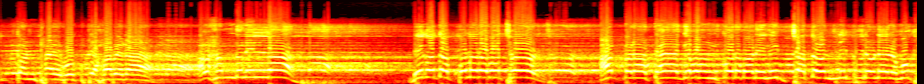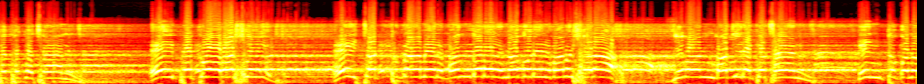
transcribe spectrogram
উৎকণ্ঠায় ভুগতে হবে না। আলহামদুলিল্লাহ, বিগত পনেরো বছর আপনারা ত্যাগ এবং কোরবানি নির্যাতন নিপীড়নের মুখে থেকেছেন। এই পেকুয়াবাসী, এই চট্টগ্রামের বন্দরের নগরীর মানুষেরা জীবন বাজি রেখেছেন, কিন্তু কোনো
